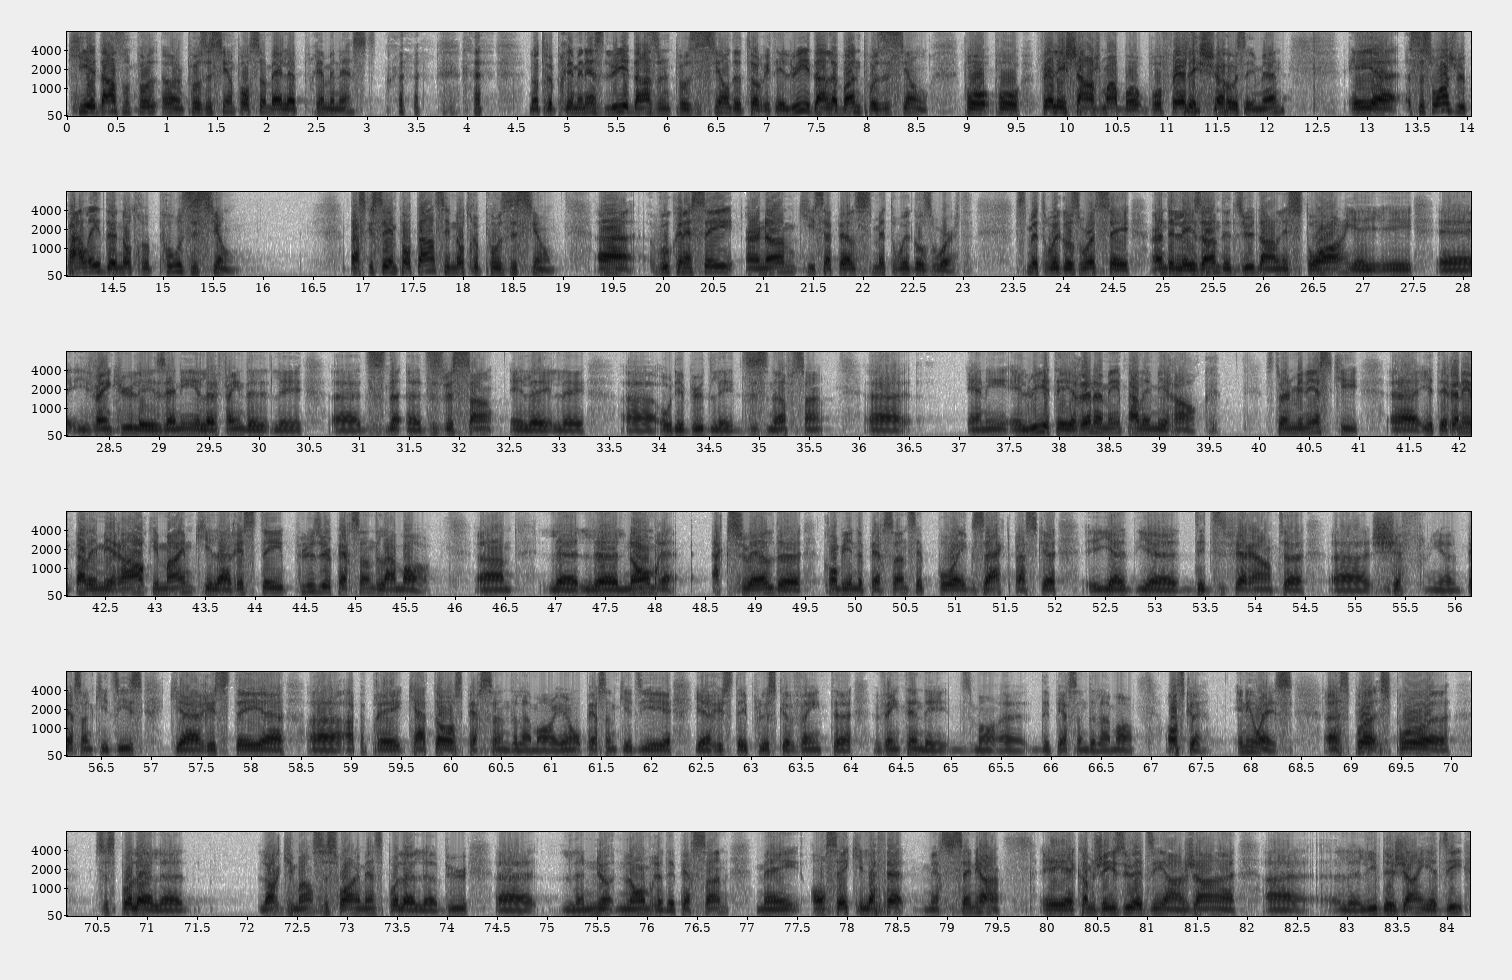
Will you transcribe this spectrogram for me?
Qui est dans une, position pour ça? Ben, le Premier notre Premier lui, est dans une position d'autorité. Lui est dans la bonne position pour, faire les changements, pour, faire les choses. Amen. Et euh, ce soir, je vais parler de notre position. Parce que c'est important, c'est notre position. Euh, vous connaissez un homme qui s'appelle Smith Wigglesworth. Smith Wigglesworth, c'est un des hommes de Dieu dans l'histoire. Il, a euh, vaincu les années, la fin de les, 1800 et les euh, au début de les 1900 euh, années. Et lui était renommé par les miracles. C'est un ministre qui euh, était renommé par les miracles et même qu'il a resté plusieurs personnes de la mort. le, le, nombre actuel de combien de personnes, c'est pas exact parce qu'il y, a, y a des différents euh, euh, chiffres. Il y a une personne qui dit qu'il a resté euh, à peu près 14 personnes de la mort. Il y a une personne qui dit qu'il a resté plus que 20, vingtaine des, des, personnes de la mort. En tout cas, anyways, c'est pas, pas, pas l'argument ce soir, mais c'est pas le, but le nombre de personnes, mais on sait qu'il l'a fait. Merci Seigneur. Et comme Jésus a dit en Jean, euh, euh, le livre de Jean, il a dit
